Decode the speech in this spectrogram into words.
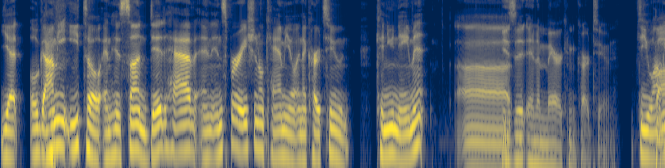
Yet Ogami Itto and his son did have an inspirational cameo in a cartoon. Can you name it? Uh, is it an American cartoon? Do you want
